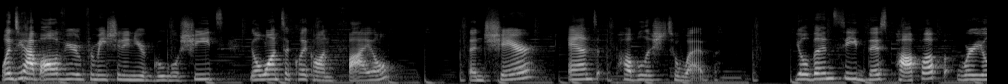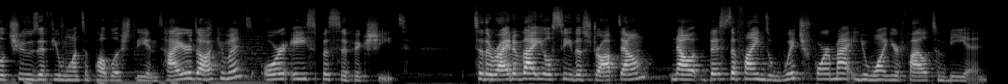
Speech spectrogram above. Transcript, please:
Once you have all of your information in your Google Sheets, you'll want to click on File, then Share, and Publish to Web. You'll then see this pop up where you'll choose if you want to publish the entire document or a specific sheet. To the right of that, you'll see this drop down. Now, this defines which format you want your file to be in.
